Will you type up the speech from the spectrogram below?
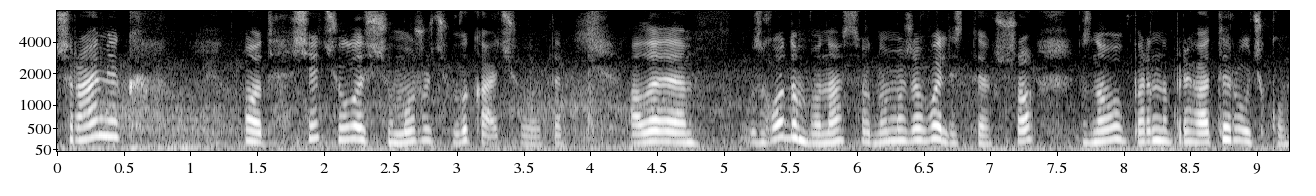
шрамік. От, ще чула, що можуть викачувати. Але згодом вона все одно може вилізти, якщо знову перенапрягати ручку.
